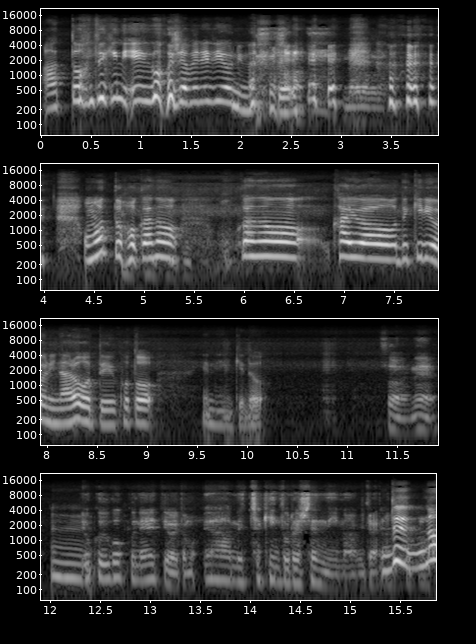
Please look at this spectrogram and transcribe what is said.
圧倒的に英語を喋れるようになってなるほど。もっと他の他の会話をできるようになろうっていうことやねんけど、そうだね。うん、よく動くねって言われても、いやーめっちゃ筋トレしてんね今みたいな。での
